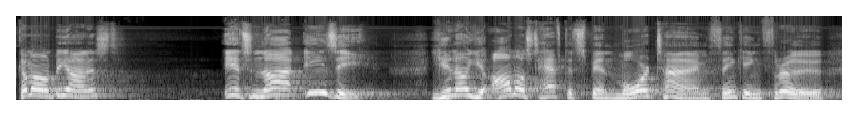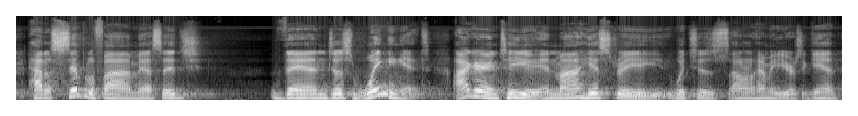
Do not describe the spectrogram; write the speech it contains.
Come on, be honest. It's not easy. You know, you almost have to spend more time thinking through how to simplify a message than just winging it. I guarantee you, in my history, which is I don't know how many years again,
